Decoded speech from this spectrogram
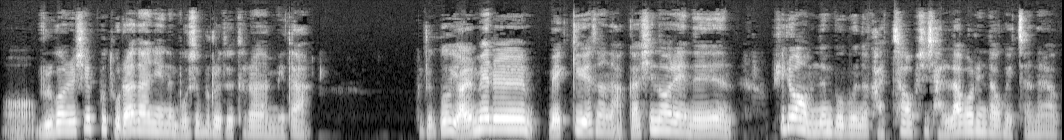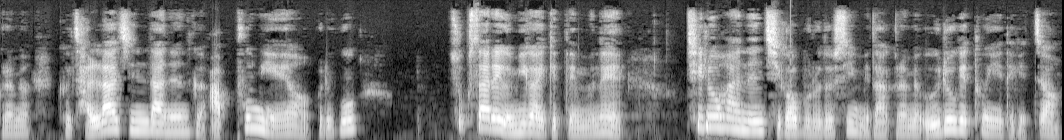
어, 물건을 싣고 돌아다니는 모습으로도 드러납니다. 그리고 열매를 맺기 위해서는 아까 신월에는 필요 없는 부분을 가차없이 잘라버린다고 했잖아요. 그러면 그 잘라진다는 그 아픔이에요. 그리고 숙살의 의미가 있기 때문에 치료하는 직업으로도 쓰입니다. 그러면 의료계통이 되겠죠.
